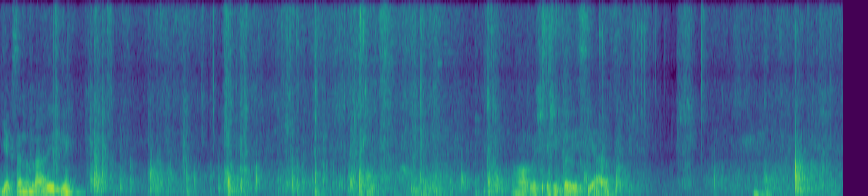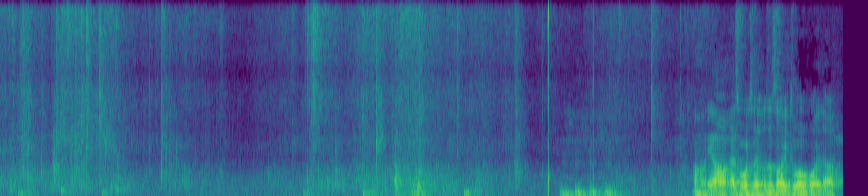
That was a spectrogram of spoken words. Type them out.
Igyekszem nem rálépni. Aha, és, és itt a vészkijárat. Aha, ja, ez volt az az ajtó, ahol a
